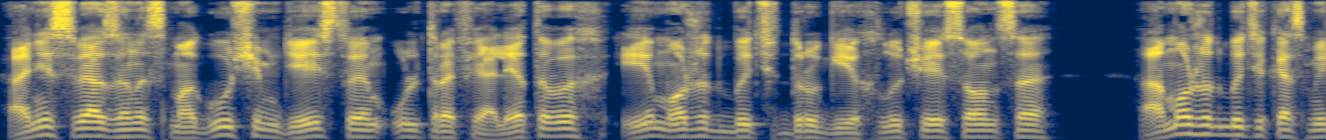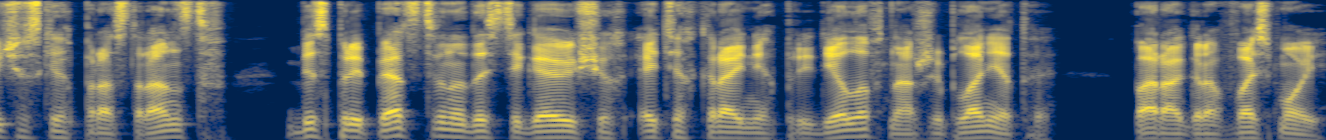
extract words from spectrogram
Они связаны с могучим действием ультрафиолетовых и, может быть, других лучей Солнца, а может быть и космических пространств, беспрепятственно достигающих этих крайних пределов нашей планеты. Параграф 8.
